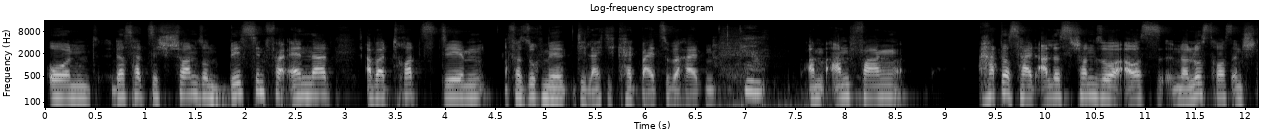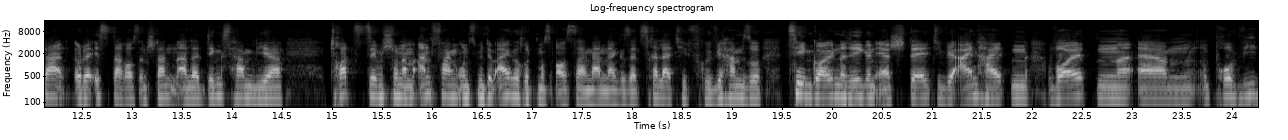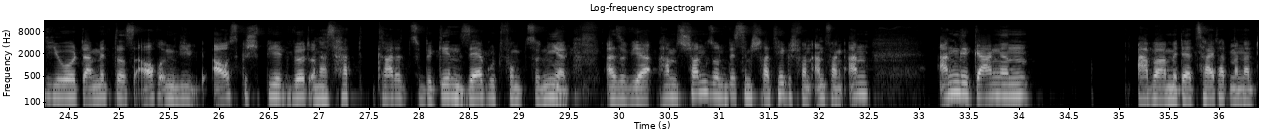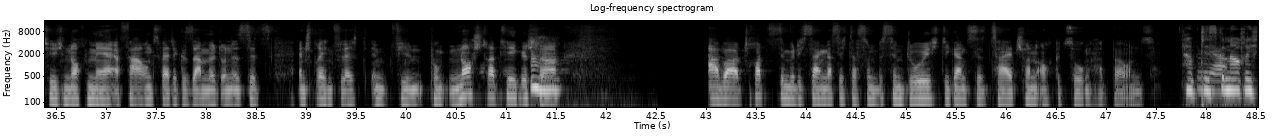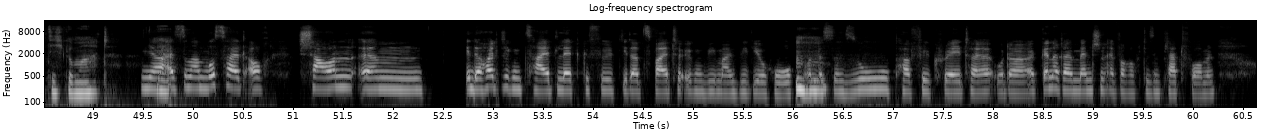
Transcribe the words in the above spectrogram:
Und das hat sich schon so ein bisschen verändert, aber trotzdem versuchen wir die Leichtigkeit beizubehalten. Ja. Am Anfang hat das halt alles schon so aus einer Lust raus entstanden oder ist daraus entstanden. Allerdings haben wir trotzdem schon am Anfang uns mit dem Algorithmus auseinandergesetzt, relativ früh. Wir haben so zehn goldene Regeln erstellt, die wir einhalten wollten ähm, pro Video, damit das auch irgendwie ausgespielt wird. Und das hat gerade zu Beginn sehr gut funktioniert. Also wir haben es schon so ein bisschen strategisch von Anfang an angegangen aber mit der Zeit hat man natürlich noch mehr Erfahrungswerte gesammelt und ist jetzt entsprechend vielleicht in vielen Punkten noch strategischer. Mhm. Aber trotzdem würde ich sagen, dass sich das so ein bisschen durch die ganze Zeit schon auch gezogen hat bei uns. Habt ihr es ja. genau richtig gemacht? Ja, ja, also man muss halt auch schauen, ähm, in der heutigen Zeit lädt gefühlt jeder zweite irgendwie mal ein Video hoch mhm. und es sind super viel Creator oder generell Menschen einfach auf diesen Plattformen.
